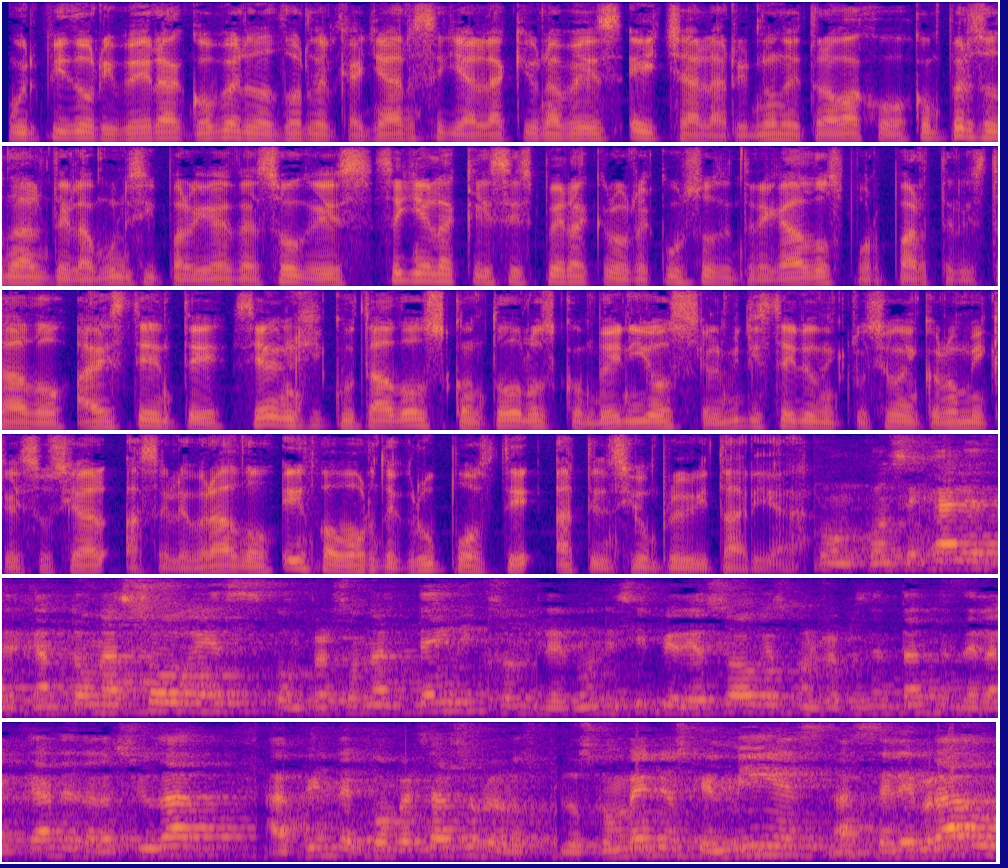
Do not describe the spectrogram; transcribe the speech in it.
Wilpido Rivera, gobernador del Cañar, señala que una vez hecha la reunión de trabajo con personal de la Municipalidad de Azogues, señala que se espera que los recursos entregados por parte del Estado a este ente sean ejecutados con todos los convenios que el Ministerio de Inclusión Económica y Social ha celebrado en favor de grupos de atención prioritaria. Con concejales del Cantón Azogues, con personal técnico del municipio de Azogues, con representantes del alcalde de la ciudad, a fin de conversar sobre los, los convenios que el MIES ha celebrado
